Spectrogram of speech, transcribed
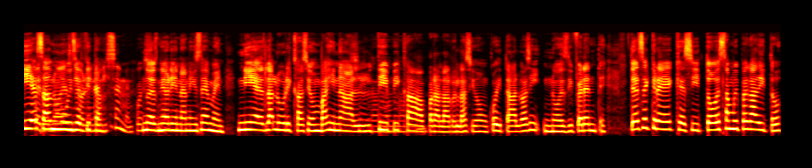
Y esa no muy es Ni orina, ni semen, pues. No es ni orina ni semen, ni es la lubricación vaginal típica para la relación coital o así, no es diferente. Entonces se cree que si todo está muy pegadito,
